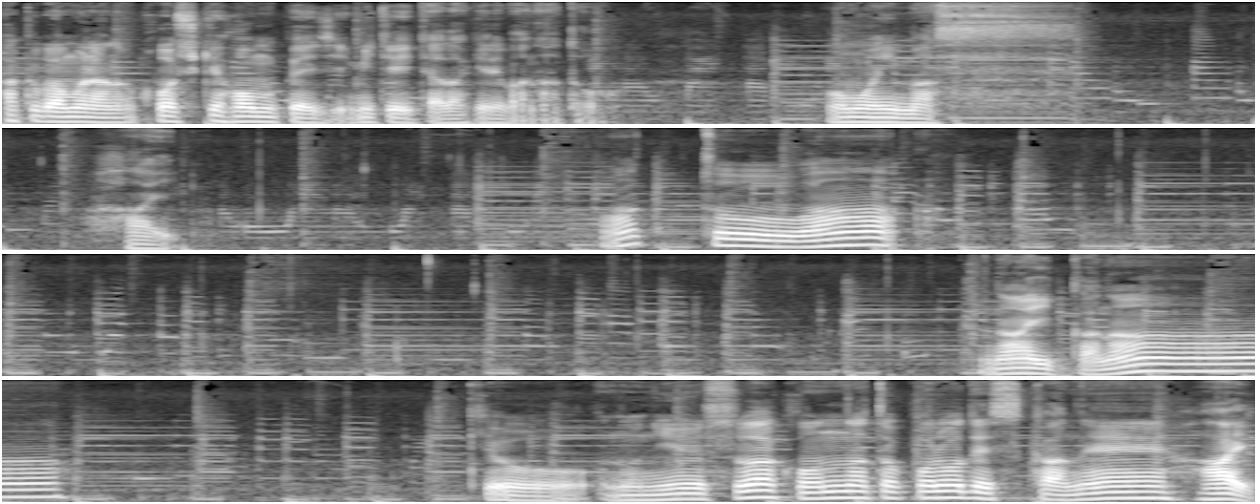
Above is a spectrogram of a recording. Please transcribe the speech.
白馬村の公式ホームページ見ていただければなと思います。はい。あとはないかな。今日のニュースはこんなところですかね。はい。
